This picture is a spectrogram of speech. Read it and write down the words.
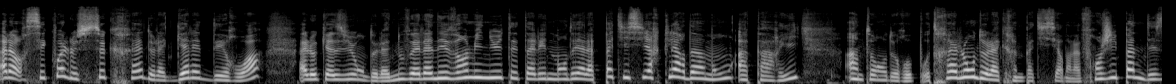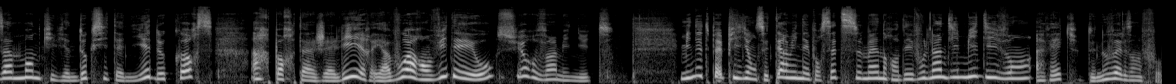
Alors, c'est quoi le secret de la galette des rois? À l'occasion de la nouvelle année, 20 minutes est allé demander à la pâtissière Claire Damon à Paris un temps de repos très long, de la crème pâtissière dans la frangipane, des amandes qui viennent d'Occitanie et de Corse, un reportage à lire et à voir en vidéo sur 20 minutes. Minute Papillon, c'est terminé pour cette semaine. Rendez-vous lundi midi 20 avec de nouvelles infos.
